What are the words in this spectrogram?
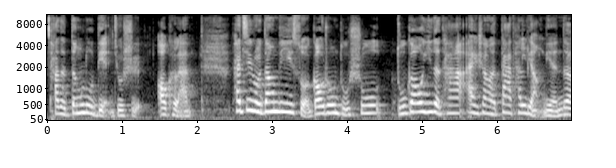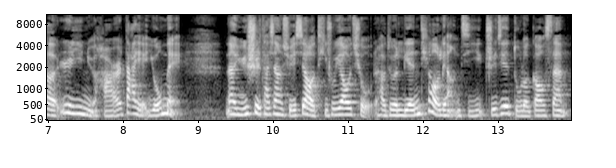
他的登陆点就是奥克兰。他进入当地一所高中读书，读高一的他爱上了大他两年的日裔女孩大野由美，那于是他向学校提出要求，然后就连跳两级，直接读了高三。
